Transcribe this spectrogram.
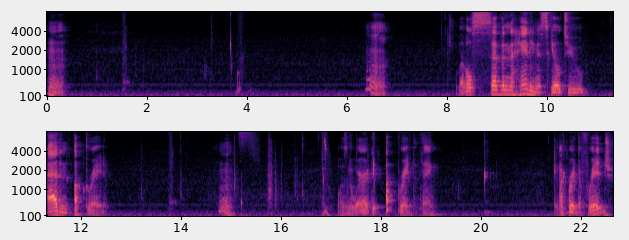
Hmm. Hmm. Level 7 handiness skill to add an upgrade. Hmm. Wasn't aware I could upgrade the thing. I can upgrade the fridge.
